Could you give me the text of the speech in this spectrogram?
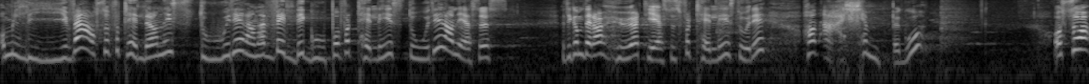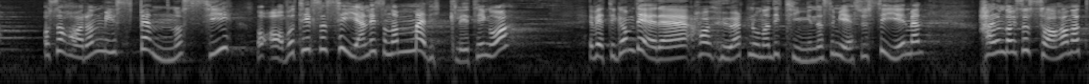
om livet, og så forteller han historier. Han er veldig god på å fortelle historier, han Jesus. Jeg vet ikke om dere har hørt Jesus fortelle historier. Han er kjempegod. Og så, og så har han mye spennende å si, og av og til så sier han litt sånne merkelige ting òg. Jeg vet ikke om dere har hørt noen av de tingene som Jesus sier, men her om dagen så sa han at,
